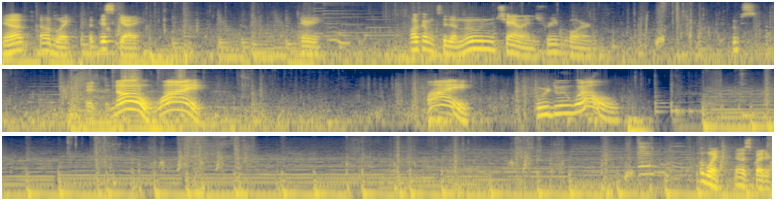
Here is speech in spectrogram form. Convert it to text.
Yep, oh boy. But this guy. Terry. Welcome to the Moon Challenge Reborn. Oops. Eh, no! Why? Why? We were doing well. Oh boy, no spider.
